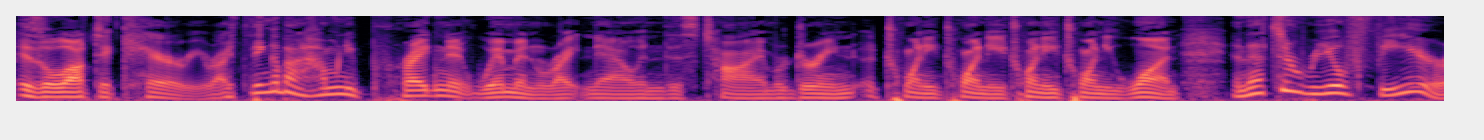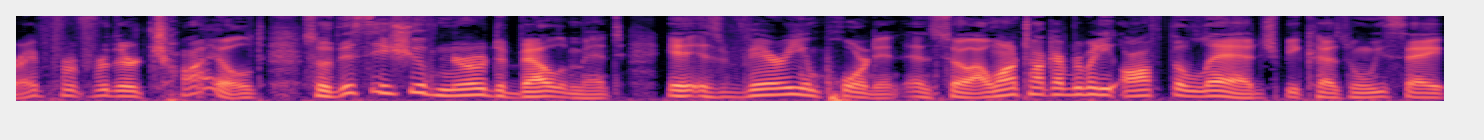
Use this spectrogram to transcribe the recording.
is a lot to carry, right? Think about how many pregnant women right now in this time or during uh, 2020, 2021, and that's a real fear right, for, for their child. So, this issue of neurodevelopment is very important. And so, I want to talk everybody off the ledge because when we say,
